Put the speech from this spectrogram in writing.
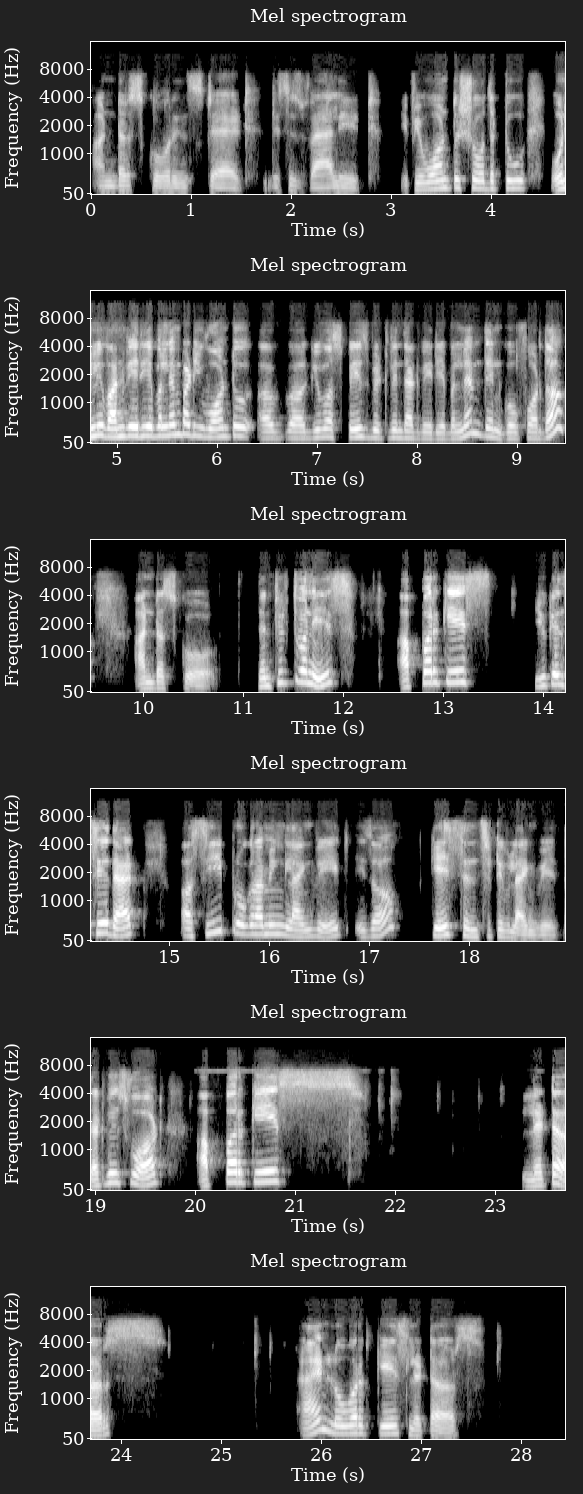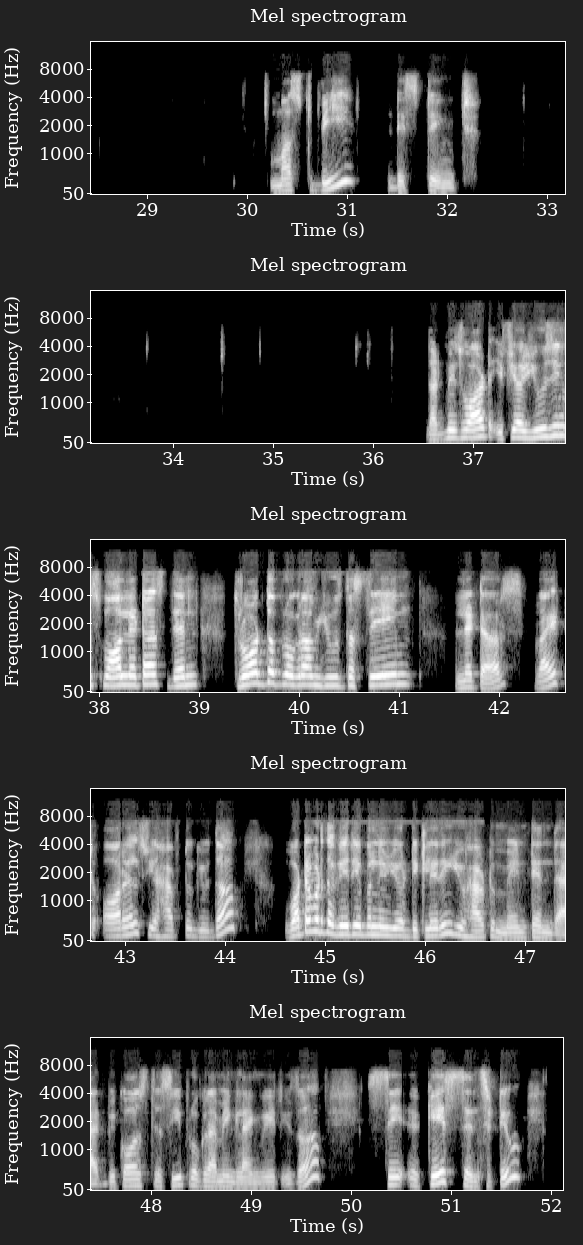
underscore instead. This is valid. If you want to show the two, only one variable name, but you want to uh, uh, give a space between that variable name, then go for the underscore. Then fifth one is uppercase. You can say that a C programming language is a case sensitive language. That means what? Uppercase letters and lowercase letters must be distinct. That means what? If you're using small letters, then throughout the program use the same letters, right? Or else you have to give the whatever the variable name you're declaring, you have to maintain that because the C programming language is a case sensitive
